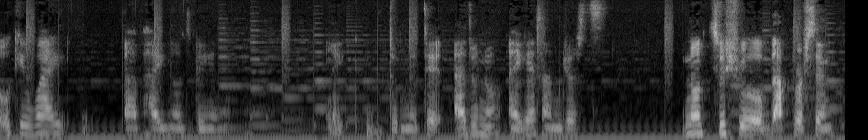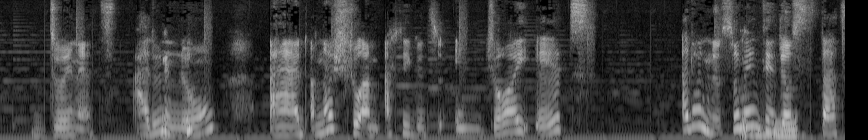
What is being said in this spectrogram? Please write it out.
okay why have I not been like dominated? I don't know. I guess I'm just not too sure of that person doing it. I don't know, and I'm not sure I'm actually going to enjoy it. I don't know. So many things just start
